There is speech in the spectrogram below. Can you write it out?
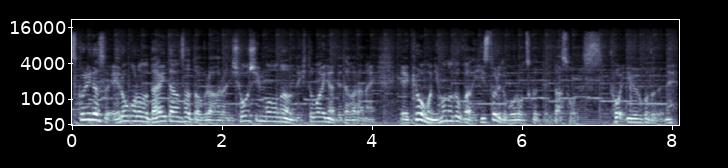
作り出すエロ語呂の大胆さとは裏腹に小心者なので人前には出たがらない、えー、今日も日本のどこかでひっそりと語呂を作ってるだそうですということでね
